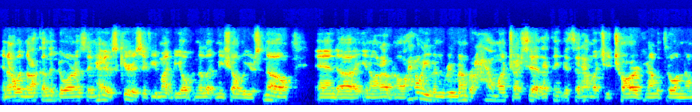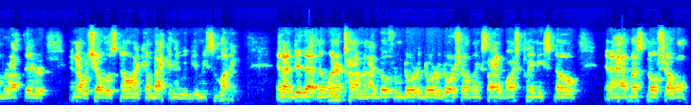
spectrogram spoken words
and I would knock on the door and say, Hey, I was curious if you might be open to let me shovel your snow. And, uh, you know, I don't know, I don't even remember how much I said. I think they said how much you charge. And I would throw a number out there and I would shovel the snow and I'd come back and they would give me some money. And I did that in the wintertime and I'd go from door to door to door shoveling sidewalks, cleaning snow. And I had my snow shovel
